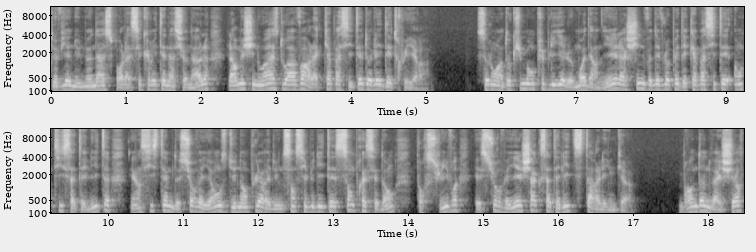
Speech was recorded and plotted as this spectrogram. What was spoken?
deviennent une menace pour la sécurité nationale, l'armée chinoise doit avoir la capacité de les détruire. Selon un document publié le mois dernier, la Chine veut développer des capacités anti-satellites et un système de surveillance d'une ampleur et d'une sensibilité sans précédent pour suivre et surveiller chaque satellite Starlink. Brandon Weichert,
